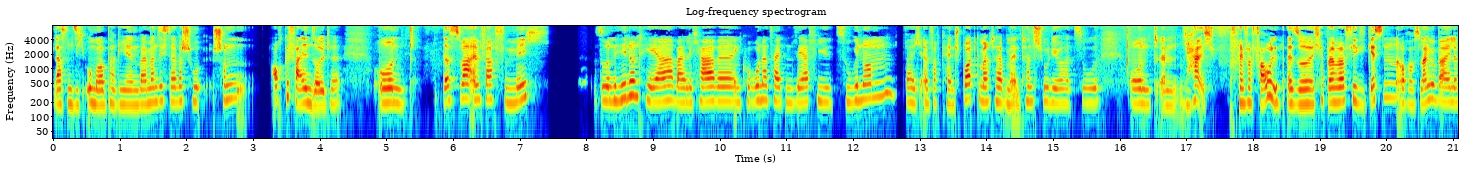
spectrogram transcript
lassen sich umoperieren, weil man sich selber schon auch gefallen sollte. Und das war einfach für mich so ein Hin und Her, weil ich habe in Corona-Zeiten sehr viel zugenommen, weil ich einfach keinen Sport gemacht habe. Mein Tanzstudio hat zu. Und ähm, ja, ich war einfach faul. Also ich habe einfach viel gegessen, auch aus Langeweile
